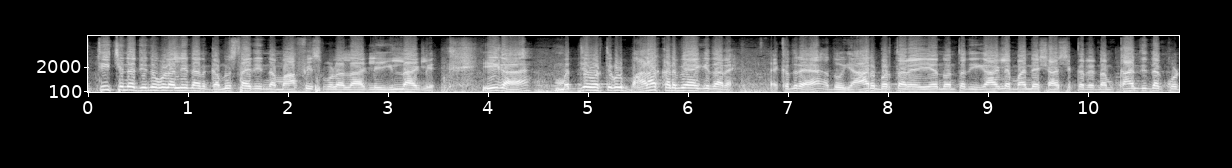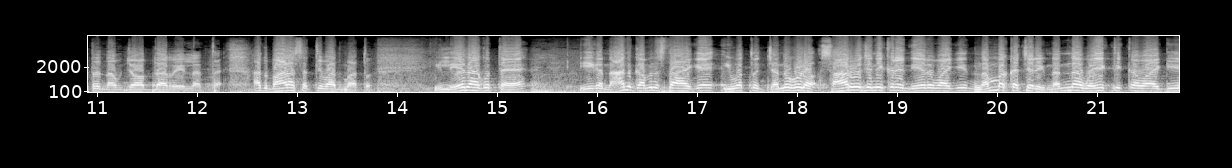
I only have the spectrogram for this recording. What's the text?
ಇತ್ತೀಚಿನ ದಿನಗಳಲ್ಲಿ ನಾನು ಗಮನಿಸ್ತಾ ಇದ್ದೀನಿ, ನಮ್ಮ ಆಫೀಸ್ಗಳಲ್ಲಾಗಲಿ, ಇಲ್ಲಾಗಲಿ. ಈಗ ಮಧ್ಯವರ್ತಿಗಳು ಭಾಳ ಕಡಿಮೆ ಆಗಿದ್ದಾರೆ. ಯಾಕಂದರೆ ಅದು ಯಾರು ಬರ್ತಾರೆ, ಏನು ಅಂತದ್ದು ಈಗಾಗಲೇ ಮಾನ್ಯ ಶಾಸಕರೇ ನಮ್ಮ ಕಾಂತಿದ್ದಾಗ ಕೊಟ್ಟರೆ ನಾವು ಜವಾಬ್ದಾರಿ ಇಲ್ಲ ಅಂತ. ಅದು ಭಾಳ ಸತ್ಯವಾದ ಮಾತು. ಇಲ್ಲಿ ಏನಾಗುತ್ತೆ, ಈಗ ನಾನು ಗಮನಿಸಿದ ಹಾಗೆ ಇವತ್ತು ಜನಗಳು ಸಾರ್ವಜನಿಕರೇ ನೇರವಾಗಿ ನಮ್ಮ ಕಚೇರಿಗೆ ನನ್ನ ವೈಯಕ್ತಿಕವಾಗಿ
